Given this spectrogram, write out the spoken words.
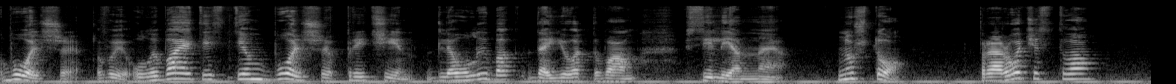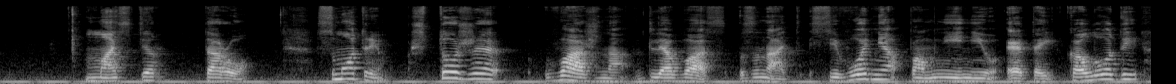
больше вы улыбаетесь, тем больше причин для улыбок дает вам Вселенная. Ну что, пророчество мастер Таро. Смотрим, что же важно для вас знать сегодня, по мнению этой колоды –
